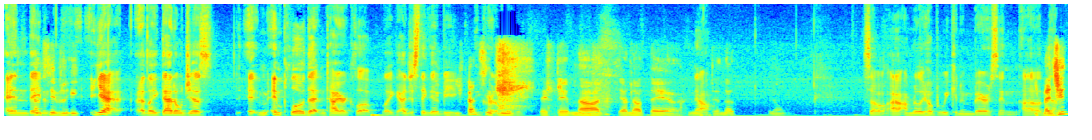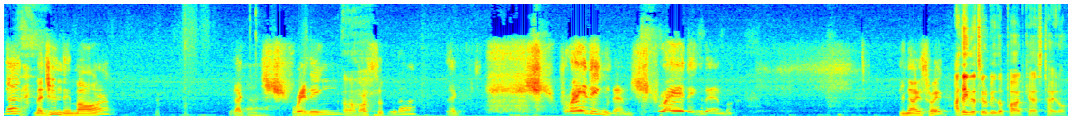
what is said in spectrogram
and they Defensively, yeah, like that'll just implode that entire club. Like I just think that would be Defensively, they, they're not. They're not there. No. they're not. You know. So I, I'm really hoping we can embarrass him. Uh, Imagine them. that. Imagine Neymar, like shredding Oh. Barcelona, like shredding them, shredding them. Be nice, right? I think that's going to be the podcast title.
